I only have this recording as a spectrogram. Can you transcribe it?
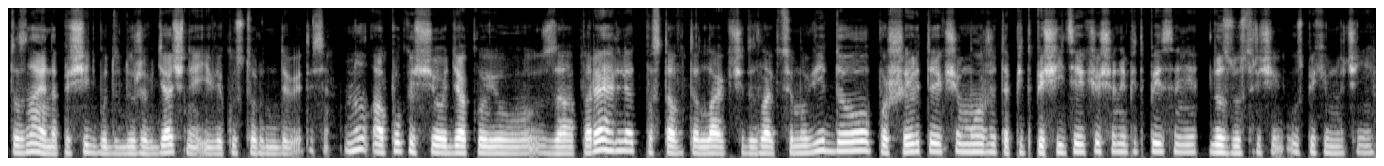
Хто знає, напишіть, буду дуже вдячний і в яку сторону дивитися. Ну, а поки що дякую за перегляд. Поставте лайк чи дизлайк цьому відео, поширте, якщо можете, підпишіться, якщо ще не підписані. До зустрічі, успіхів навчанні.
